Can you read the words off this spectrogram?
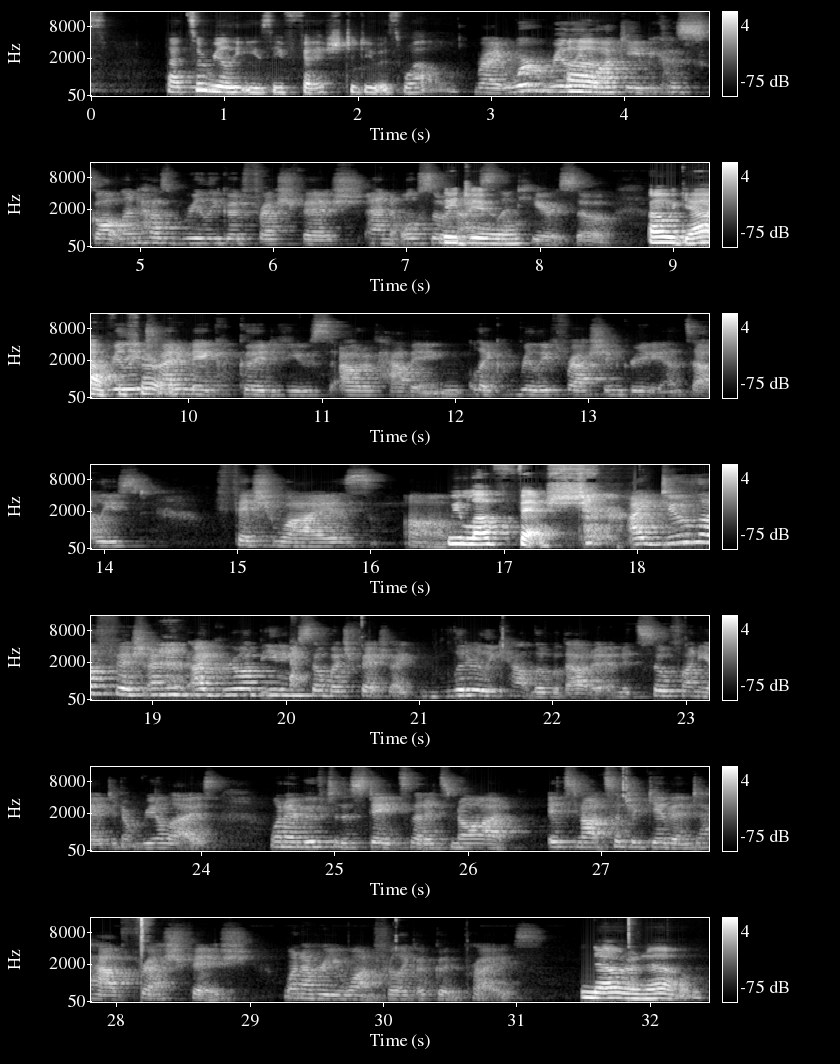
That's a really easy fish to do as well. Right, we're really Um, lucky because Scotland has really good fresh fish, and also They in do. Iceland here. So Oh yeah, really sure. try to make good use out of having like really fresh ingredients, at least fish wise. Um, we love fish. I do love fish. I mean, I grew up eating so much fish. I literally can't live without it, and it's so funny. I didn't realize when I moved to the states that it's not it's not such a given to have fresh fish whenever you want for like a good price. No, no, no.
